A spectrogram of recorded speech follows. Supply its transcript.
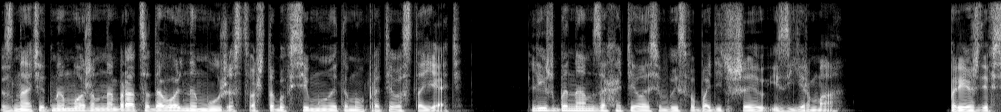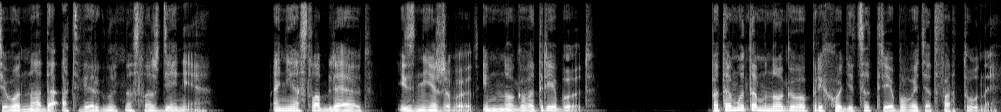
Значит, мы можем набраться довольно мужества, чтобы всему этому противостоять, лишь бы нам захотелось высвободить шею из ерма. Прежде всего надо отвергнуть наслаждения. Они ослабляют, изнеживают и многого требуют. Потому-то многого приходится требовать от фортуны.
